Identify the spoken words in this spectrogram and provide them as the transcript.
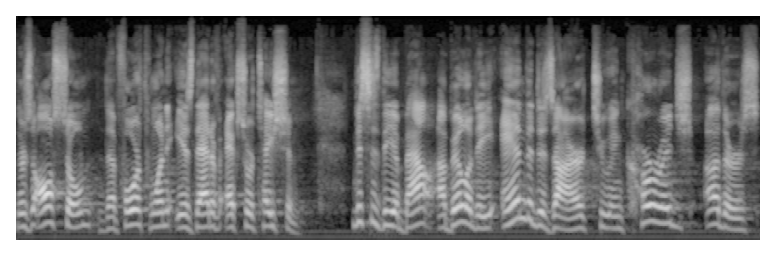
There's also, the fourth one is that of exhortation. This is the about, ability and the desire to encourage others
